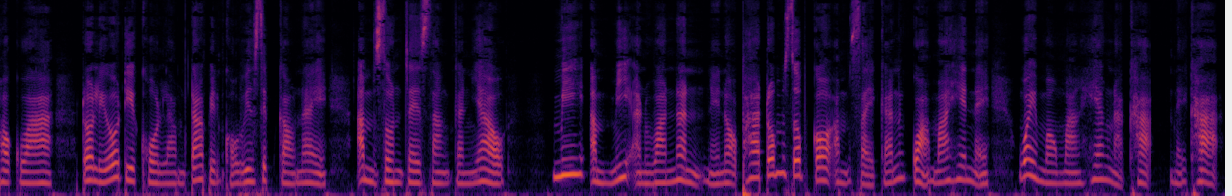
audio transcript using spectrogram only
ฮอกว่าดอลิโอดีโคลำตั้งเป็นโควิด19ในอ่ำสนใจสั่งกันยาวมีอ่ำมีอันวานนั่นในเนาะผ้าต้มซุปก็อ่ำใส่กันกว่ามาเฮ็ดไหนไว้มองมางแห้งหนักค่ะในค่ะ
